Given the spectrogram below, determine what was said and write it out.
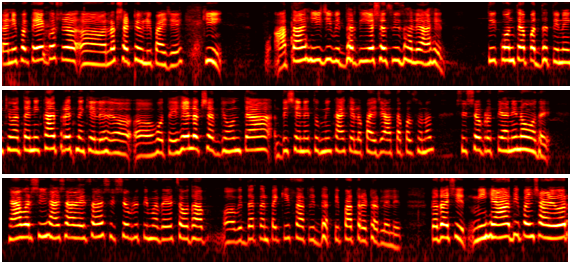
त्यांनी फक्त एक गोष्ट लक्षात ठेवली पाहिजे की आता ही जी विद्यार्थी यशस्वी झाले आहेत ती कोणत्या पद्धतीने किंवा त्यांनी काय प्रयत्न केले अ, होते हे लक्षात घेऊन त्या दिशेने तुम्ही काय केलं पाहिजे आतापासूनच? शिष्यवृत्ती आणि नवोदय. ह्या वर्षी ह्या शाळेचा शिष्यवृत्तीमध्ये चौदा विद्यार्थ्यांपैकी सात विद्यार्थी पात्र ठरलेले आहेत. कदाचित मी ह्या आधी पण शाळेवर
